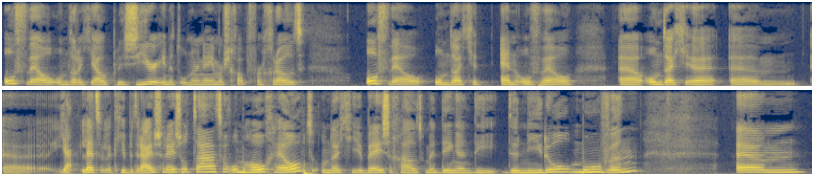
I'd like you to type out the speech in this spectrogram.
ofwel omdat het jouw plezier in het ondernemerschap vergroot. Ofwel omdat je, en ofwel uh, omdat je uh, ja, letterlijk je bedrijfsresultaten omhoog helpt. Omdat je je bezighoudt met dingen die de needle moven. Um,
